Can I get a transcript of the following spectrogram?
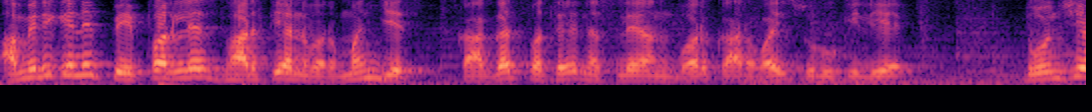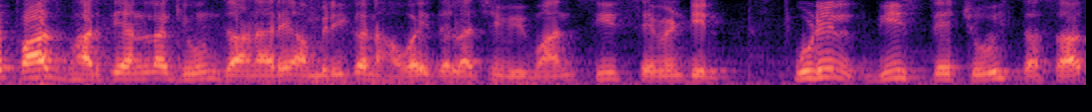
अमेरिकेने पेपरलेस भारतीयांवर म्हणजेच कागदपत्रे नसलेल्यांवर कारवाई सुरू केली आहे. दोनशे पाच भारतीयांना घेऊन जाणारे अमेरिकन हवाई दलाचे विमान सी सेव्हन्टीन पुढील वीस ते चोवीस तासात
